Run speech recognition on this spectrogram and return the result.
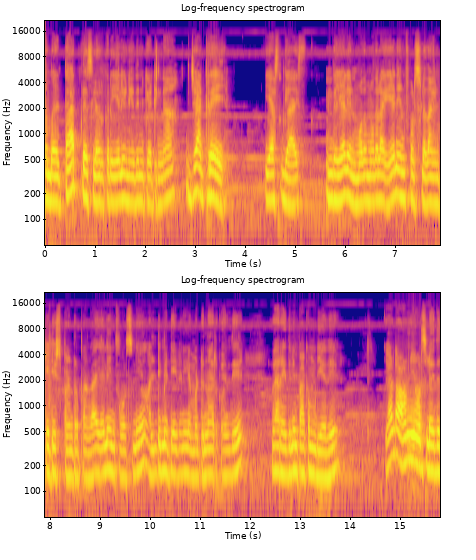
நம்ம தேர்ட் பிளேஸில் இருக்கிற ஏலியன் எதுன்னு கேட்டிங்கன்னா ஜாட்ரே எஸ் காய்ஸ் இந்த ஏலியன் முத முதல்ல ஏலியன் ஃபோர்ஸில் தான் இன்ட்ரடியூஸ் பண்ணிருப்பாங்க. ஏலியன் ஃபோர்ஸ்லேயும் அல்டிமேட் ஏலியனில் மட்டும்தான் இருக்கும் இது. வேறு எதுலேயும் பார்க்க முடியாது. ஏன்டா ஆம்னிவர்ஸில் இதை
